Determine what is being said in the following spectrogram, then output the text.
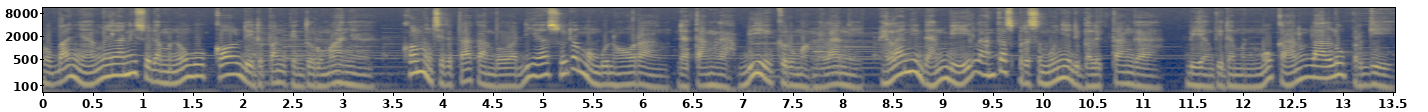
Rupanya Melanie sudah menunggu Cole di depan pintu rumahnya. Cole menceritakan bahwa dia sudah membunuh orang. Datanglah B ke rumah Melanie. Melanie dan B lantas bersembunyi di balik tangga. B yang tidak menemukan lalu pergi.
